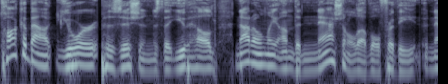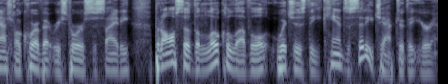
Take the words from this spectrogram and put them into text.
Talk about your positions that you've held not only on the national level for the National Corvette Restorer Society, but also the local level, which is the Kansas City chapter that you're in.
